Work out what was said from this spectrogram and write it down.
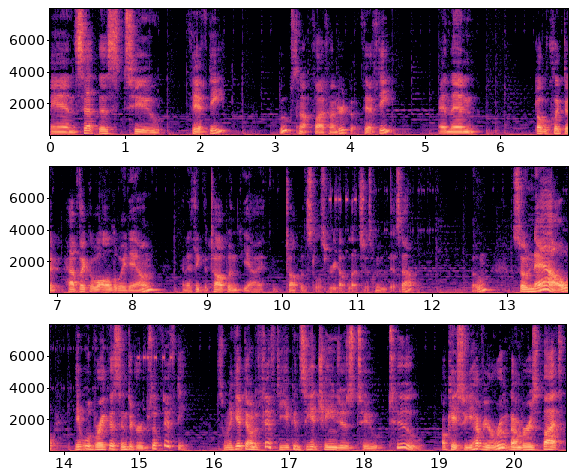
and set this to 50. Oops, not 500, but 50. And then double click to have that go all the way down. And I think the top one, yeah, the top one's still screwed up. Let's just move this up. Boom. So now it will break this into groups of 50. So when we get down to 50, you can see it changes to 2. Okay, so you have your route numbers, but,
